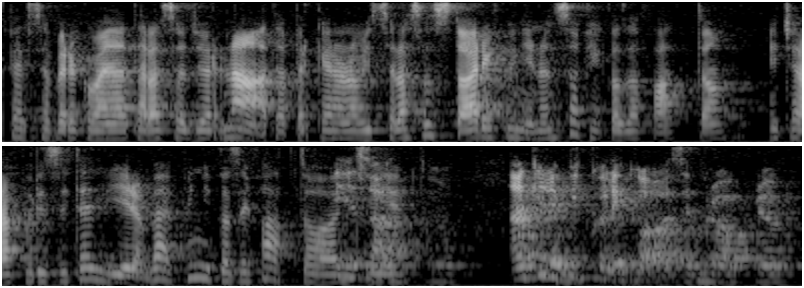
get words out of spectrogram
per sapere com'è andata la sua giornata, perché non ho visto la sua storia, quindi non so che cosa ha fatto. E c'è la curiosità di dire, beh, quindi cosa hai fatto oggi? Esatto, anche le piccole cose proprio.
